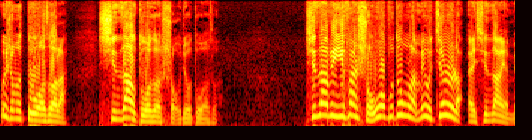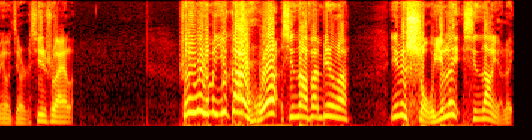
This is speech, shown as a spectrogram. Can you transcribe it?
为什么哆嗦了？心脏哆嗦，手就哆嗦。心脏病一犯，手握不动了，没有劲儿了，哎，心脏也没有劲儿了，心衰了。所以为什么一干活心脏犯病啊？因为手一累，心脏也累。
